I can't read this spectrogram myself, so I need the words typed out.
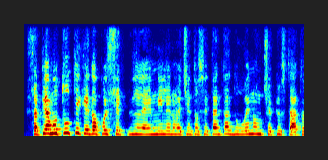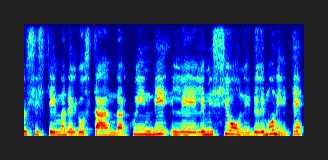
Sappiamo tutti che dopo il, nel 1972 non c'è più stato il sistema del gold standard, quindi le, le emissioni delle monete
